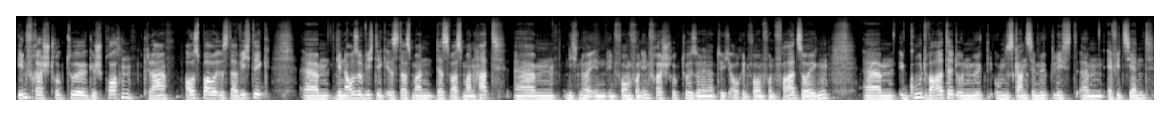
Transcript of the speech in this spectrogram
Infrastruktur gesprochen. Klar, Ausbau ist da wichtig. Ähm, genauso wichtig ist, dass man das, was man hat, ähm, nicht nur in, in Form von Infrastruktur, sondern natürlich auch in Form von Fahrzeugen, ähm, gut wartet und um das Ganze möglichst ähm, effizient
